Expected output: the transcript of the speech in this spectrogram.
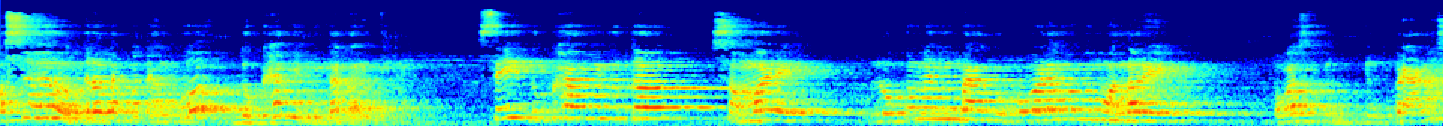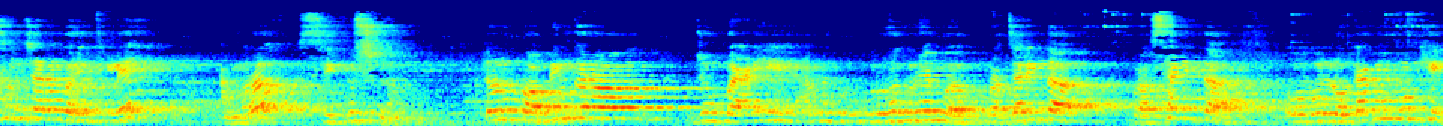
ଅସହ୍ୟ ରୌଦ୍ର ତାପ ତାଙ୍କୁ ଦୁଃଖାଭିଭୂତ କରିଥିଲେ। ସେଇ ଦୁଃଖାଭିଭୂତ ସମୟରେ ଲୋକମାନେ ବା ଗୋପବାଳକଙ୍କ ମନରେ ପ୍ରାଣ ସଞ୍ଚାର କରିଥିଲେ ଆମର ଶ୍ରୀକୃଷ୍ଣ। ତେଣୁ କବିଙ୍କର ଯୋଉ ବାଣୀ ଆମେ ଗୃହ ଗୃହେ ପ୍ରଚାରିତ ପ୍ରସାରିତ ଓ ଲୋକାଭିମୁଖୀ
